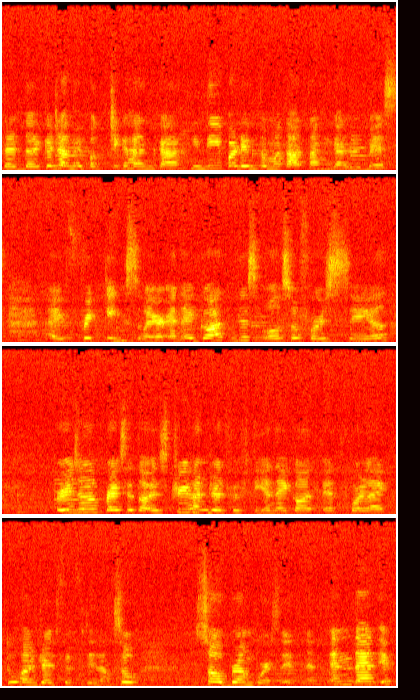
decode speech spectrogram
daldal ka dyan, may pagtsikahan ka, hindi pa rin ito matatanggal, best. I freaking swear. And I got this also for sale. Original price ito is 350 and I got it for like 250 lang. So, sobrang worth it. And then, if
